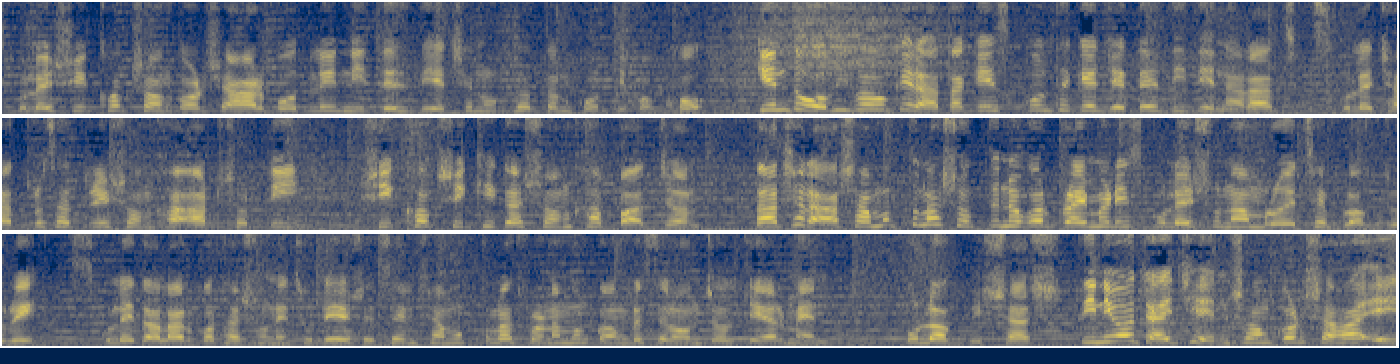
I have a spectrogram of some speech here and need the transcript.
স্কুলের শিক্ষক শঙ্কর সাহার বদলির নির্দেশ দিয়েছেন ঊর্ধ্বতন কর্তৃপক্ষ। কিন্তু অভিভাবকেরা তাকে স্কুল থেকে যেতে দিতে নারাজ। স্কুলে ছাত্রছাত্রীর সংখ্যা আটষট্টি, শিক্ষক শিক্ষিকার সংখ্যা পাঁচজন। তাছাড়া শামুকতলা শক্তিনগর প্রাইমারি স্কুলের সুনাম রয়েছে ব্লক জুড়ে। স্কুলে তালার কথা শুনে ছুটে এসেছেন শামুকতলা তৃণমূল কংগ্রেসের অঞ্চল চেয়ারম্যান পুলক বিশ্বাস। তিনিও চাইছেন শঙ্কর সাহা এই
